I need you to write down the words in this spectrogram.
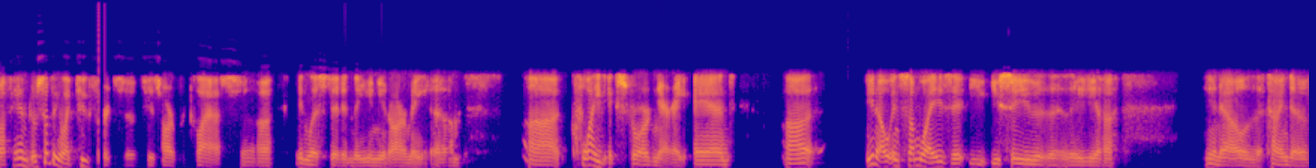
offhand, it was something like two thirds of his Harvard class uh, enlisted in the Union Army. Um, uh, quite extraordinary, and uh, you know, in some ways, it, you, you see the, the uh, you know the kind of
